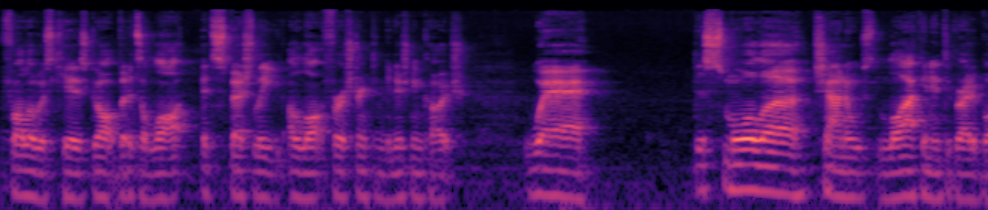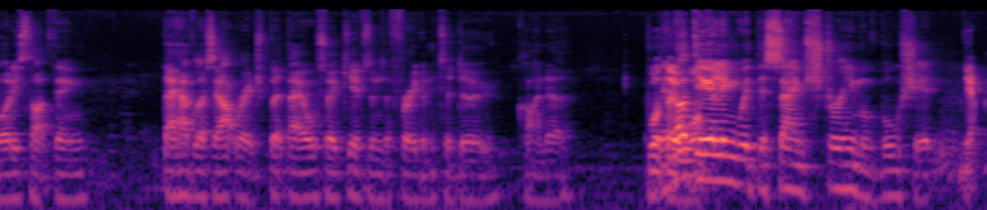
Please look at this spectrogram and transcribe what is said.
followers Keir's got, but it's a lot. It's especially a lot for a strength and conditioning coach, where the smaller channels like an integrated bodies type thing, they have less outreach, but they also gives them the freedom to do kind of. What They're they not want. dealing with the same stream of bullshit Yep.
